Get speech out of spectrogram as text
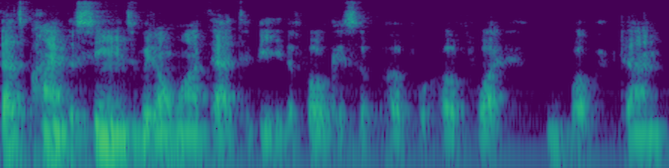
that's behind the scenes. We don't want that to be the focus of, of, of what, what we've done.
